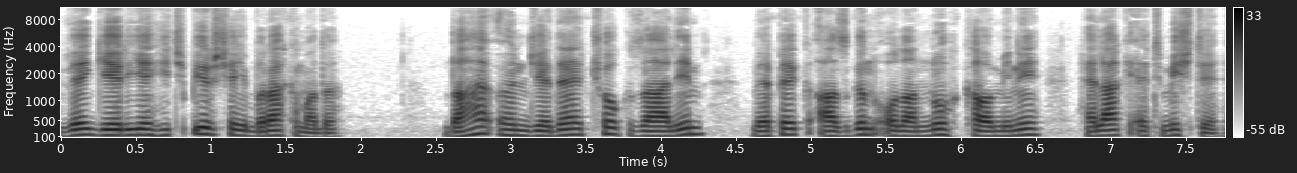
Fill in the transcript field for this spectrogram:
Ve geriye hiçbir şey bırakmadı. Daha önce de çok zalim ve pek azgın olan Nuh kavmini helak etmişti.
